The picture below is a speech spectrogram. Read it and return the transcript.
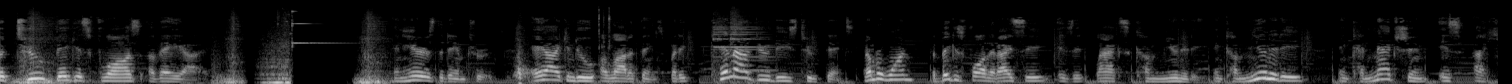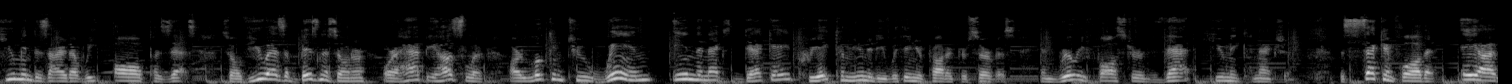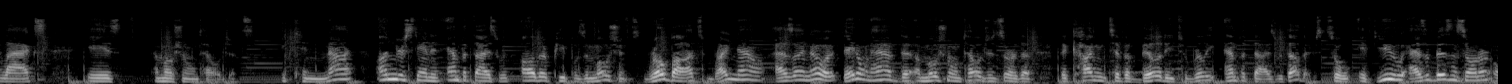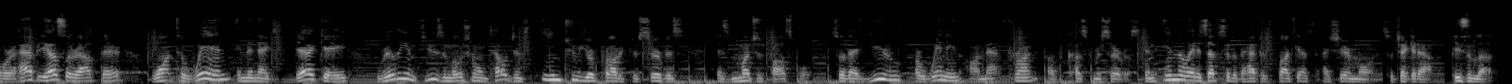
The two biggest flaws of AI. And here's the damn truth. AI can do a lot of things, but it cannot do these two things. Number one, the biggest flaw that I see is it lacks community. And community and connection is a human desire that we all possess. So if you as a business owner or a happy hustler are looking to win in the next decade, create community within your product or service and really foster that human connection. The second flaw that AI lacks is emotional intelligence. It cannot understand and empathize with other people's emotions. Robots, right now, as I know it, they don't have the emotional intelligence or the, the cognitive ability to really empathize with others. So if you, as a business owner or a happy hustler out there, want to win in the next decade, really infuse emotional intelligence into your product or service as much as possible so that you are winning on that front of customer service. And in the latest episode of the Happy Hustle Podcast, I share more. So check it out. Peace and love.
